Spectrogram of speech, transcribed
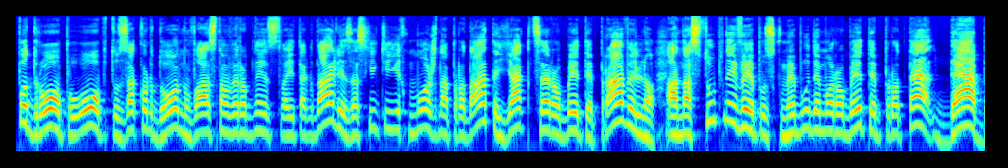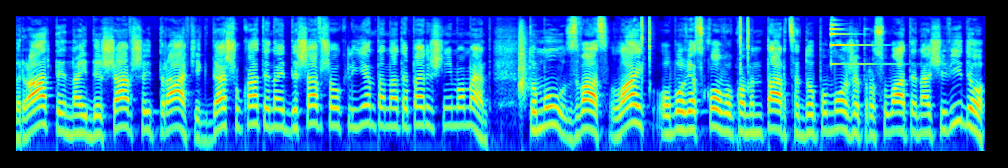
по дропу, опту, за кордону, власного виробництва і так далі, за скільки їх можна продати, як це робити правильно. А наступний випуск ми будемо робити про те, де брати найдешевший трафік, де шукати найдешевшого клієнта на теперішній момент. Тому з вас лайк, обов'язково коментар, це допоможе просувати наші відео.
